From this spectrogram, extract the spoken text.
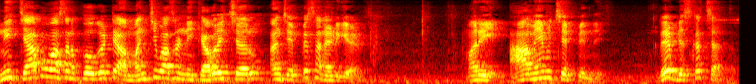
నీ చేప వాసన పోగొట్టి ఆ మంచి వాసన నీకెవరిచ్చారు? అని చెప్పేసి అని అడిగాడు. మరి ఆమెమి చెప్పింది? రేపు డిస్కస్ చేద్దాం.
